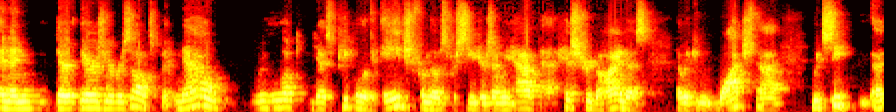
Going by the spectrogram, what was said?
and then there, there's your results. But now we look as people have aged from those procedures, and we have that history behind us that we can watch that. We'd see uh,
